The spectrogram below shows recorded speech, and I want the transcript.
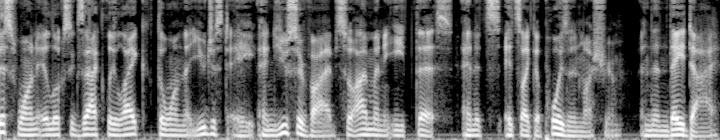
this one. It looks exactly like the one that you just ate, and you survived. So I'm gonna eat this, and it's it's like a poison mushroom. And then they die.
